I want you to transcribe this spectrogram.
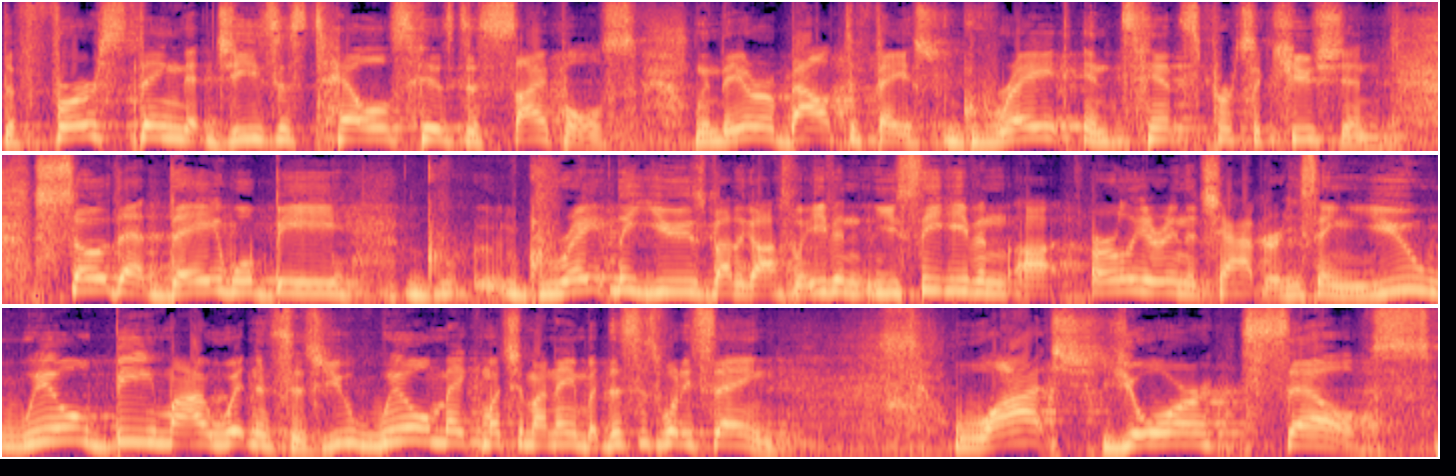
The first thing that Jesus tells his disciples when they are about to face great, intense persecution, so that they will be gr- greatly used by the gospel. Even you see, even uh, earlier in the chapter, he's saying, "You will be my witnesses. You will make much of my name." But this is what he's saying: Watch yourselves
